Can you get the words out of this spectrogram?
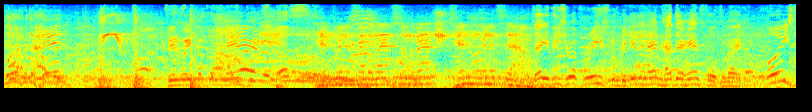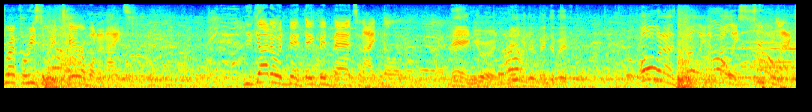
Going for the pin. Kenway comes on in, There it picks it 10 minutes have elapsed in the match. 10 minutes down. I Tell you, these referees from beginning to end had their hands full tonight. Well, these referees have been terrible tonight. You got to admit, they've been bad tonight, Miller. Man, you're a negative individual. Oh, and a belly to belly suplex.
